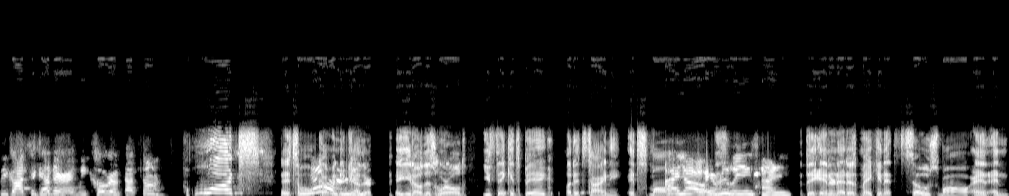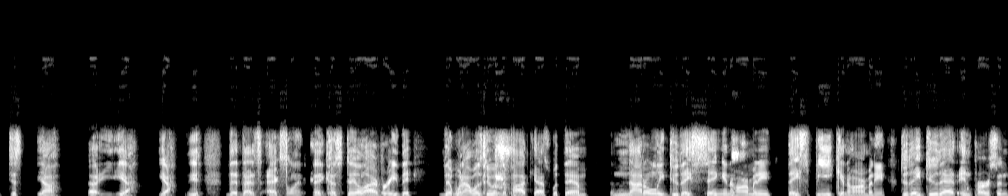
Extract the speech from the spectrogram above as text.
we got together and we co-wrote that song. what? It's all Yeah. coming together. You know, this world. You think it's big, but it's tiny. It's small. I know it This- really is tiny. the internet is making it so small and and just yeah uh, yeah yeah that, that's excellent because still Ivory they, that when I was doing the podcast with them not only do they sing in harmony they speak in harmony do they do that in person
